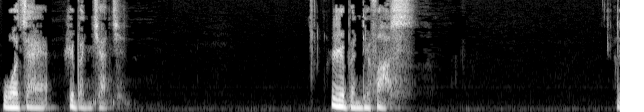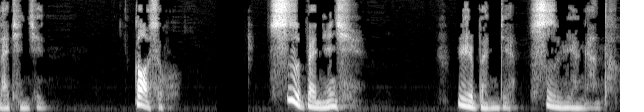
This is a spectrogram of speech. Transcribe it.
我在日本讲经，日本的法师来听经，告诉我，四百年前日本的寺院庵堂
